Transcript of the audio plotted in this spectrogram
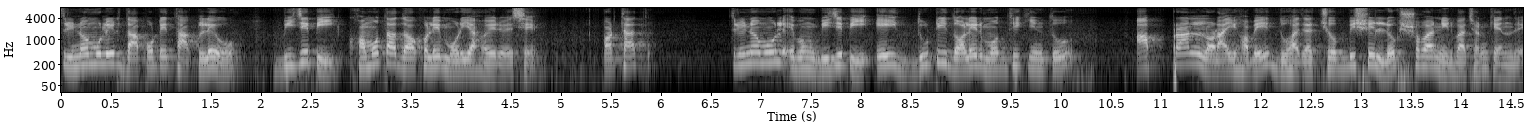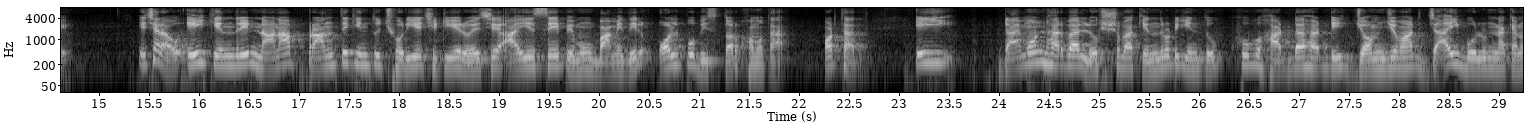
তৃণমূলের দাপটে থাকলেও বিজেপি ক্ষমতা দখলে মরিয়া হয়ে রয়েছে। অর্থাৎ তৃণমূল এবং বিজেপি এই দুটি দলের মধ্যে কিন্তু আপ্রাণ লড়াই হবে দু হাজার লোকসভা নির্বাচন কেন্দ্রে। এছাড়াও এই কেন্দ্রের নানা প্রান্তে কিন্তু ছড়িয়ে ছিটিয়ে রয়েছে আইএসএফ এবং বামেদের অল্প বিস্তর ক্ষমতা। অর্থাৎ এই ডায়মন্ড হারবার লোকসভা কেন্দ্রটি কিন্তু খুব হাড্ডাহাড্ডি, জমজমাট, যাই বলুন না কেন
